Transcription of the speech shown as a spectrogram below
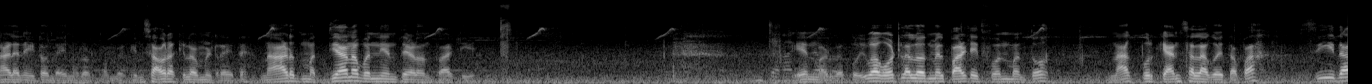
ನಾಳೆ ನೈಟ್ ಒಂದು ಐನೂರು ಹೊಡ್ಕೊಬೇಕು. ಇನ್ನು ಸಾವಿರ ಕಿಲೋಮೀಟ್ರ್ ಐತೆ. ನಾಡ್ದು ಮಧ್ಯಾಹ್ನ ಬನ್ನಿ ಅಂತ ಹೇಳೋ ಒಂದು ಪಾರ್ಟಿ ಏನು ಮಾಡಬೇಕು? ಇವಾಗ ಹೋಟ್ಲಲ್ಲಿ ಹೋದ್ಮೇಲೆ ಪಾರ್ಟಿದು ಫೋನ್ ಬಂತು. ನಾಗ್ಪುರ್ ಕ್ಯಾನ್ಸಲ್ ಆಗೋಯ್ತಪ್ಪ. ಸೀದಾ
